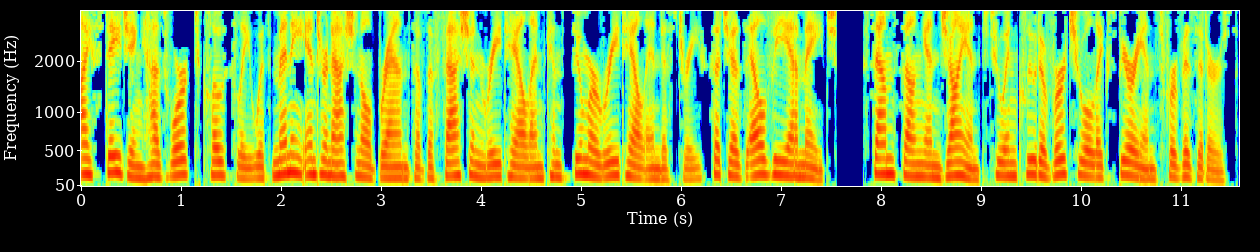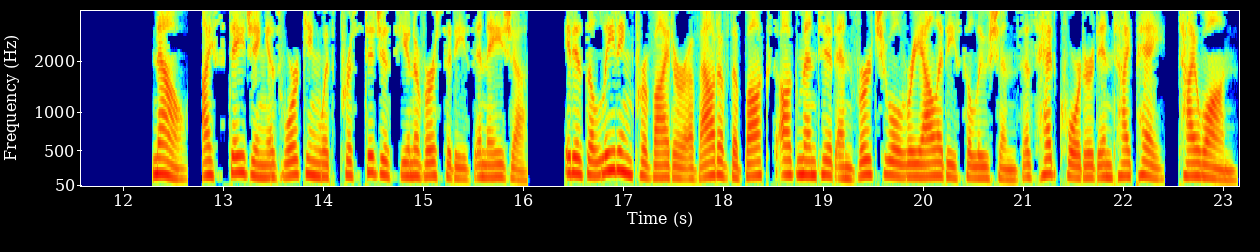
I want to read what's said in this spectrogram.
iStaging has worked closely with many international brands of the fashion retail and consumer retail industry such as LVMH, Samsung and Giant to include a virtual experience for visitors. Now, iStaging is working with prestigious universities in Asia. It is a leading provider of out-of-the-box augmented and virtual reality solutions is headquartered in Taipei, Taiwan.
